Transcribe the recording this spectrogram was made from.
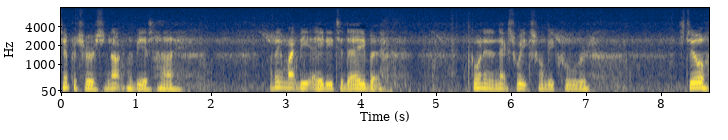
temperature is not going to be as high. I think it might be 80 today, but going into next week is going to be cooler. Still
